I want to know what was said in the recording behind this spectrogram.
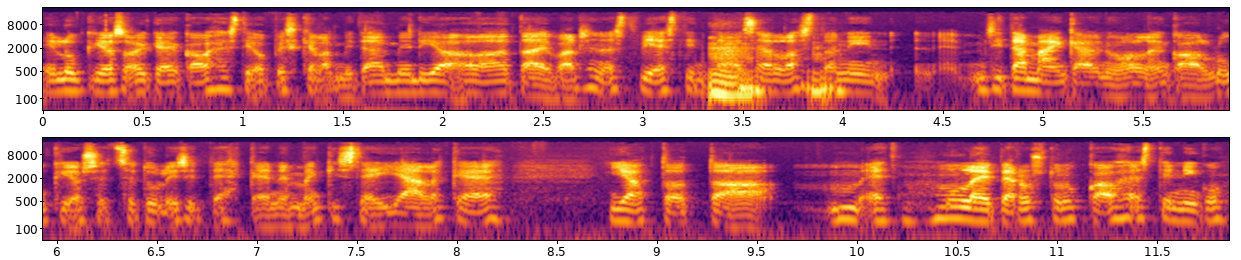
ei lukiossa oikein kauheasti opiskella mitään media-alaa tai varsinaista viestintää mm, sellaista, mm. niin sitä mä en käynyt ollenkaan lukiossa, että se tuli sitten ehkä enemmänkin sen jälkeen. Ja tota, et mulle ei perustunut kauheasti niin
